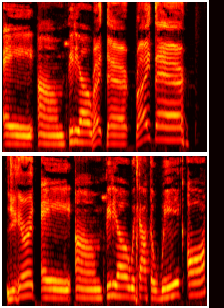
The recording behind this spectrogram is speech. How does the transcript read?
a um video Right there, right there. Did you hear it? a um video without the wig off.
